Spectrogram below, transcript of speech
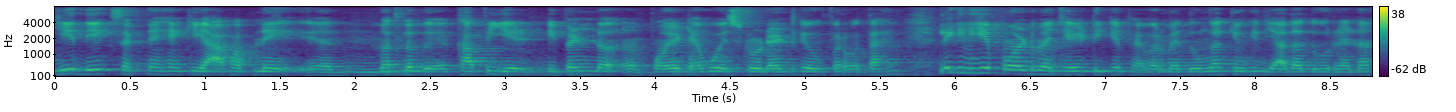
ये देख सकते हैं कि आप अपने मतलब काफ़ी ये डिपेंड पॉइंट है, वो स्टूडेंट के ऊपर होता है, लेकिन ये पॉइंट मैं जे के फेवर में दूँगा, क्योंकि ज़्यादा दूर रहना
